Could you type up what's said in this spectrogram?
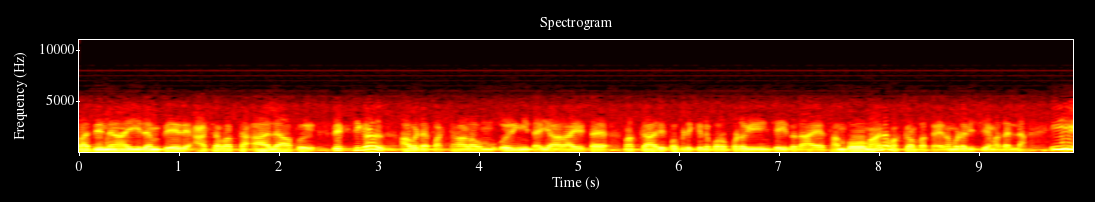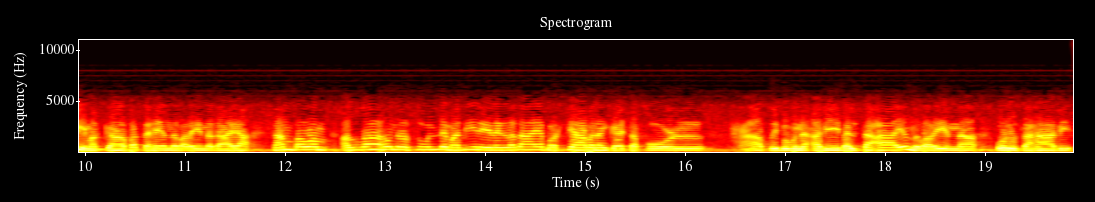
പതിനായിരം പേര് അഷറത്ത ആലാഫ് വ്യക്തികൾ അവിടെ പട്ടാളവും ഒരുങ്ങി തയ്യാറായിട്ട് മക്ക റിപ്പബ്ലിക്കിന് പുറപ്പെടുകയും ചെയ്തതായ സംഭവമാണ് മക്കം ഫത്തഹ. നമ്മുടെ വിഷയം അതല്ല. ഈ മക്ക ഫത്തഹ എന്ന് പറയുന്നതായ സംഭവം അള്ളാഹുവിന്റെ റസൂലിന്റെ മദീനയിലുള്ളതായ പ്രഖ്യാപനം കേട്ടപ്പോൾ ഹാത്തിബുബിന് അബീബൽത്ത എന്ന് പറയുന്ന ഒരു സഹാബി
